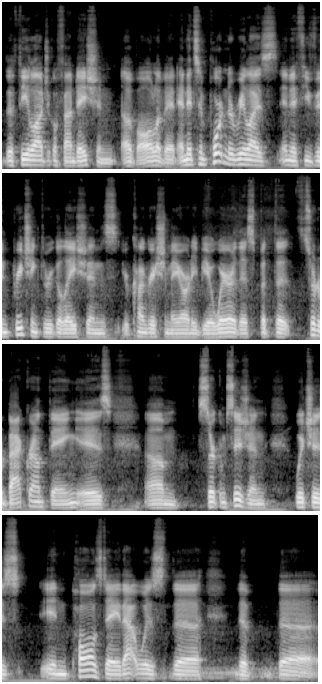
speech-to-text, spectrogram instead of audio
the theological foundation of all of it. And it's important to realize, and if you've been preaching through Galatians, your congregation may already be aware of this, but the sort of background thing is um, circumcision, which is in Paul's day that was the the the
